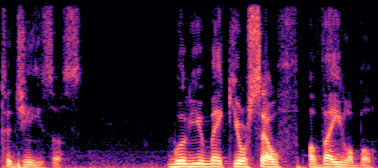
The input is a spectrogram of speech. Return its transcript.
to Jesus will you make yourself available?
